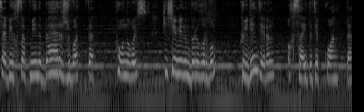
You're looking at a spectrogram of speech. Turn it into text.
сәби ұқсап мені бәрі жұбатты оны қойшы кеше менің бір құрбым күлгендерін ұқсайды деп қуантты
